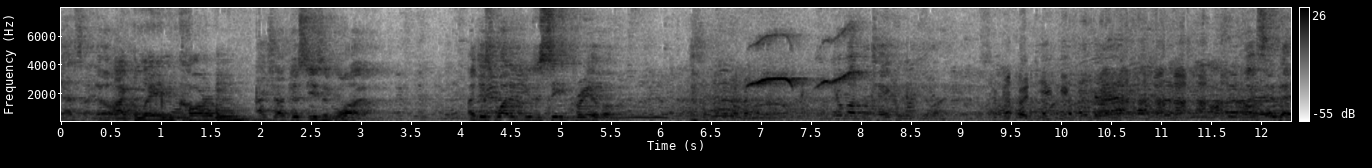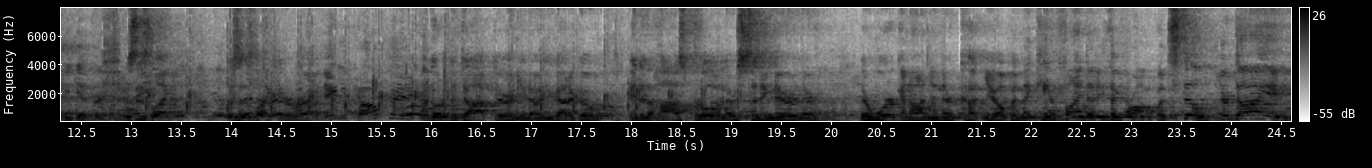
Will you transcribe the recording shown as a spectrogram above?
Yes, I know. I blame Carvin. Actually, I'm just using one. I just wanted you to see three of them. Come up and take it if you like. But you can. If I said that, he'd get very This is like, this is like your, uh, you go to the doctor and you know, you gotta go into the hospital and they're sitting there and they're, they're working on you and they're cutting you open. They can't find anything wrong, but still, you're dying.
